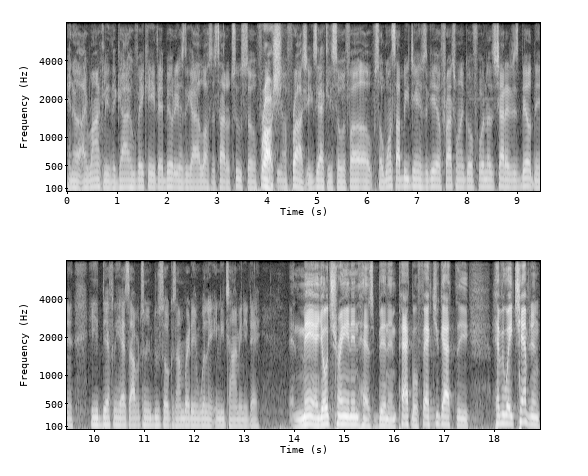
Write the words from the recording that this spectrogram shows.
And uh, ironically, the guy who vacated that belt is the guy I lost the title to. So Froch. you know, Froch, exactly. So if uh, uh so once I beat James DeGale, Froch want to go for another shot at his belt, then he definitely has the opportunity to do so because I'm ready and willing anytime, any day. And man, your training has been impeccable. In fact, you got the heavyweight champion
